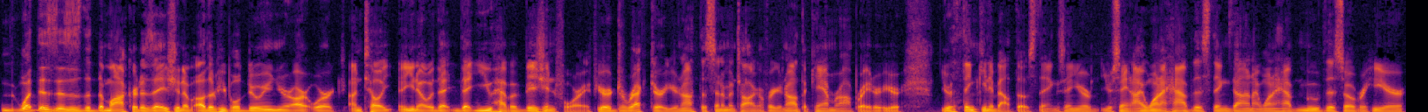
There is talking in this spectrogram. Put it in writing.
What this is is the democratization of other people doing your artwork until you know that that you have a vision for. If you're a director, you're not the cinematographer, you're not the camera operator. You're you're thinking about those things, and you're you're saying, I want to have this thing done. I want to have move this over here.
